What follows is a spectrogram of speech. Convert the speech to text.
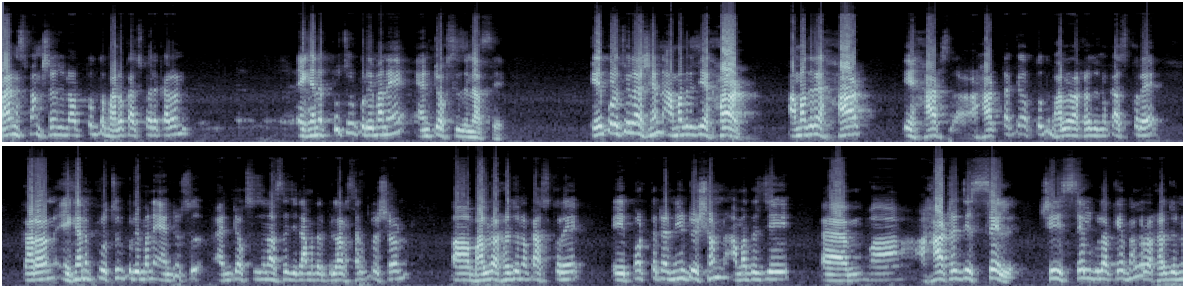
লাংস ফাংশনের জন্য অত্যন্ত ভালো কাজ করে কারণ এখানে প্রচুর পরিমাণে অ্যান্টিঅক্সিজেন আছে। এরপর চলে আসেন আমাদের যে হার্ট আমাদের হার্ট এই হার্ট হার্টটাকে অত্যন্ত ভালো রাখার জন্য কাজ করে। কারণ এখানে প্রচুর পরিমাণে অ্যান্টিঅক্সিজেন আছে, যেটা আমাদের ব্লাড সার্কুলেশন ভালো রাখার জন্য কাজ করে। এই প্রত্যেকটা নিউট্রিশন আমাদের যে হার্টের যে সেল সেই সেলগুলোকে ভালো রাখার জন্য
